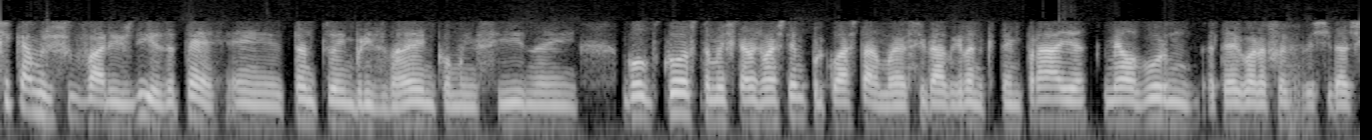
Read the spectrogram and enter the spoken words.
Ficámos vários dias até, em, tanto em Brisbane como em Sydney. Gold Coast também ficámos mais tempo porque lá está, uma cidade grande que tem praia. Melbourne até agora foi das cidades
